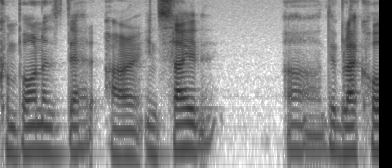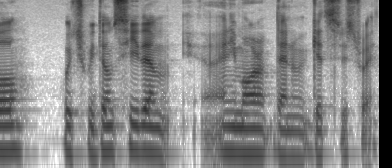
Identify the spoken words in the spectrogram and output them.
components that are inside uh, the black hole, which we don't see them uh, anymore, then gets destroyed.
